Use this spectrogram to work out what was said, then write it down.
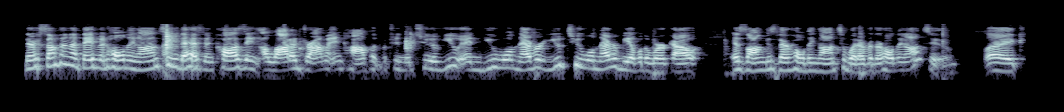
There's something that they've been holding on to that has been causing a lot of drama and conflict between the two of you and you will never you two will never be able to work out as long as they're holding on to whatever they're holding on to. Like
